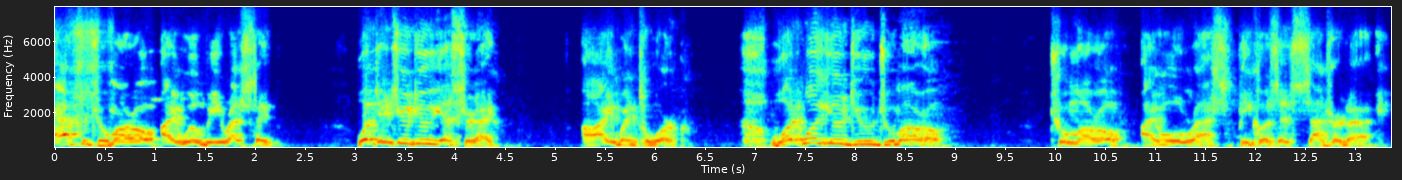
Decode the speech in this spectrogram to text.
after tomorrow, I will be resting. What did you do yesterday? I went to work. What will you do tomorrow? Tomorrow I will rest because it's Saturday.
